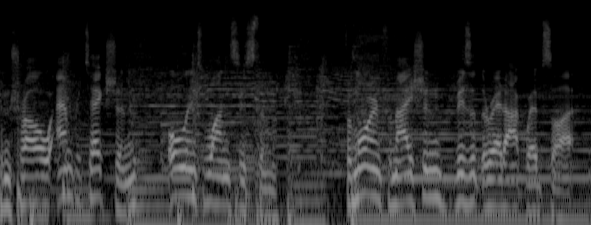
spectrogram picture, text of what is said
control and protection all into one system. For more information, visit the Red RedArc website.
